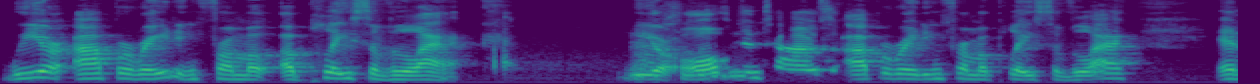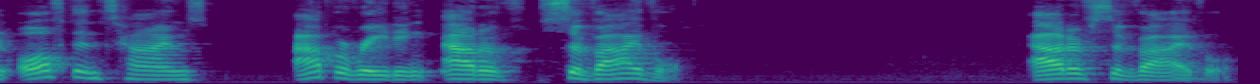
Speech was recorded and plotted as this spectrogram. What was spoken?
we are operating from a, a place of lack. We Absolutely. are oftentimes operating from a place of lack and oftentimes operating out of survival. Out of survival.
